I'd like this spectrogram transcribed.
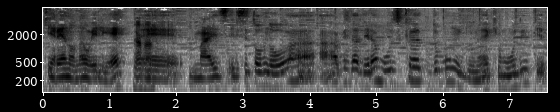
querendo ou não, ele é, uhum. é mas ele se tornou a, a verdadeira música do mundo, né? Que o mundo inteiro.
